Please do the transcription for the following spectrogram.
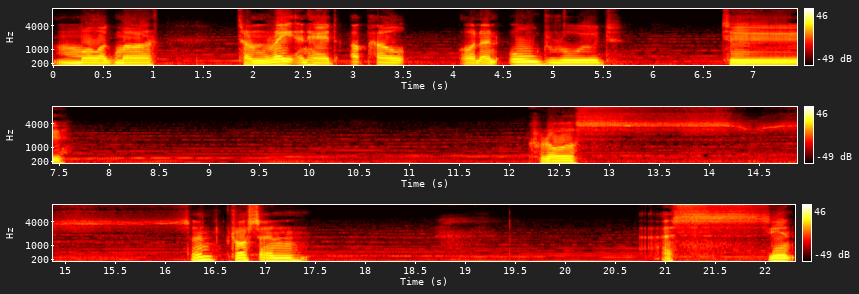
Molag Mar. Turn right and head uphill on an old road to cross Sun crossing ancient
